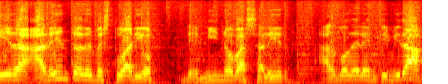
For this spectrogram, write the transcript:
queda adentro del vestuario. De mí no va a salir algo de la intimidad.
